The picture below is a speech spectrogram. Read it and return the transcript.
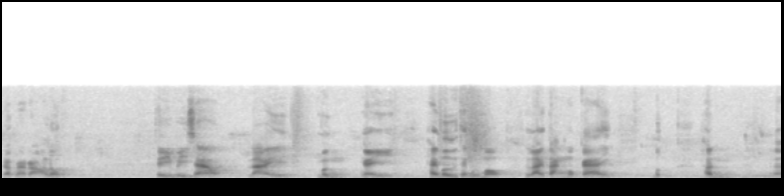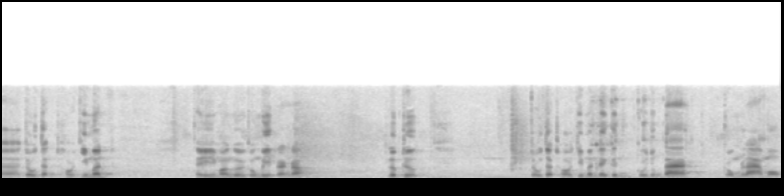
rất là rõ luôn. Thì vì sao lại mừng ngày 20 tháng 11 lại tặng một cái bức hình uh, chủ tịch Hồ Chí Minh? Thì mọi người cũng biết rằng đó lúc trước chủ tịch Hồ Chí Minh đáng kính của chúng ta cũng là một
